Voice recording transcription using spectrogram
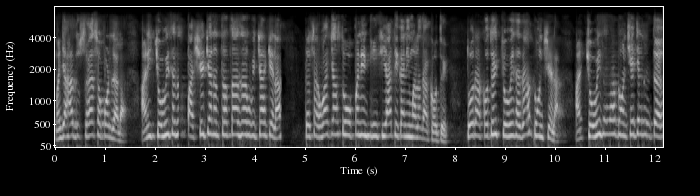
म्हणजे हा दुसरा सपोर्ट झाला. आणि चोवीस हजार पाचशेच्या नंतरचा जर विचार केला तर सर्वात जास्त ओपन इंटरेस्ट या ठिकाणी मला दाखवतोय. तो दाखवतोय चोवीस हजार दोनशेला. आणि चोवीस हजार दोनशेच्या नंतर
